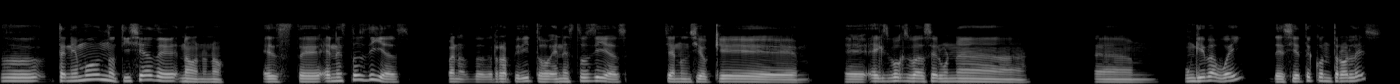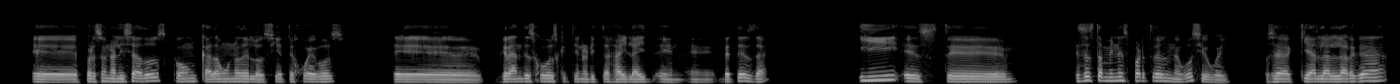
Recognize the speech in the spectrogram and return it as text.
uh, tenemos noticia de, no, no, no. este, en estos días, bueno, rapidito, en estos días se anunció que eh, Xbox va a hacer una un giveaway de siete controles eh, personalizados con cada uno de los siete juegos de grandes juegos que tiene ahorita Highlight en eh, Bethesda. Y este, eso también es parte del negocio, güey. O sea, que a la larga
